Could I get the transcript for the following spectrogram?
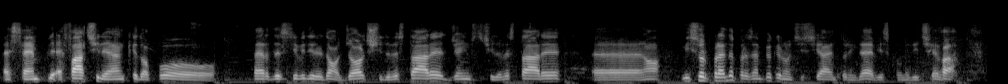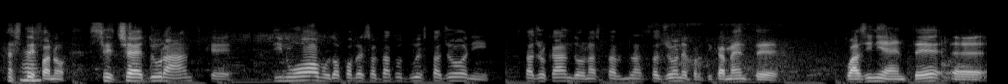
è, sempl- è facile anche dopo perdersi e vedere no, George ci deve stare, James ci deve stare. Eh, no. Mi sorprende per esempio che non ci sia Anthony Davis, come diceva eh. Stefano, se c'è Durant che di nuovo dopo aver saltato due stagioni sta giocando una, sta- una stagione praticamente quasi niente, eh,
